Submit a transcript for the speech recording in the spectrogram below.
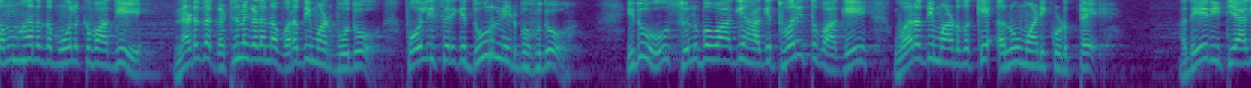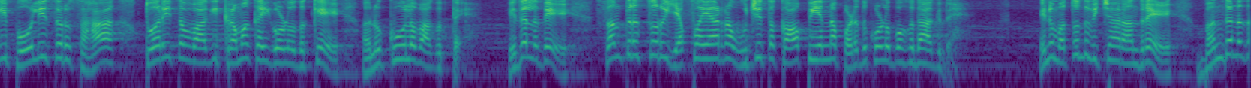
ಸಂವಹನದ ಮೂಲಕವಾಗಿ ನಡೆದ ಘಟನೆಗಳನ್ನು ವರದಿ ಮಾಡಬಹುದು ಪೊಲೀಸರಿಗೆ ದೂರು ನೀಡಬಹುದು. ಇದು ಸುಲಭವಾಗಿ ಹಾಗೆ ತ್ವರಿತವಾಗಿ ವರದಿ ಮಾಡೋದಕ್ಕೆ ಅನುವು ಮಾಡಿಕೊಡುತ್ತೆ. ಅದೇ ರೀತಿಯಾಗಿ ಪೊಲೀಸರು ಸಹ ತ್ವರಿತವಾಗಿ ಕ್ರಮ ಕೈಗೊಳ್ಳುವುದಕ್ಕೆ ಅನುಕೂಲವಾಗುತ್ತೆ. ಇದಲ್ಲದೆ ಸಂತ್ರಸ್ತರು ಎಫ್ಐಆರ್ನ ಉಚಿತ ಕಾಪಿಯನ್ನು ಪಡೆದುಕೊಳ್ಳಬಹುದಾಗಿದೆ. ಇನ್ನು ಮತ್ತೊಂದು ವಿಚಾರ ಅಂದರೆ ಬಂಧನದ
